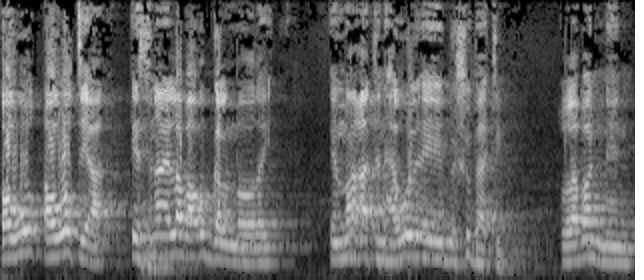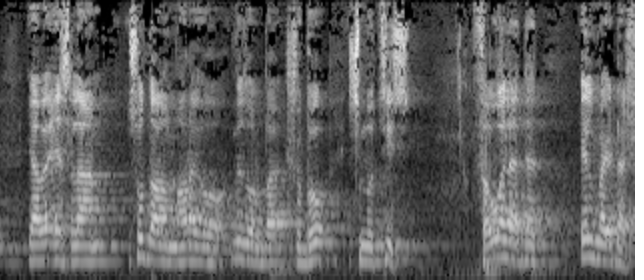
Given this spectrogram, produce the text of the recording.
oo waia inaan labaa u galmooday imra'atan haweenayay bishubhatin laba nin yaaba islaan isu dabamaray oo mid walba shubho ismootiis fawaladad ilmay dhash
